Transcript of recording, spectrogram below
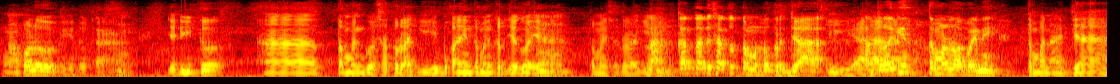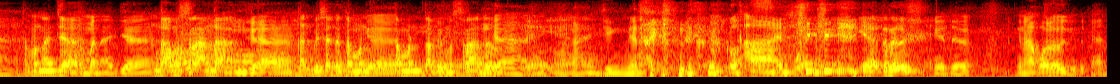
ngapa lu? Gitu kan. Hmm. Jadi itu eh, teman gue satu lagi, bukan yang teman kerja gue ya, Hmm. teman satu lagi. Nah, kan tadi satu temen lu kerja. Iya. Satu lagi temen lu apa ini? teman aja. Temen aja. Teman aja. Enggak mesra enggak? Enggak. Kan biasa ada temen Enggak. temen tapi mesra tuh. Enggak, Iya, yang iya. emang anjing nih anak. Kok anjing sih? Ya terus gitu. Kenapa lu gitu kan?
